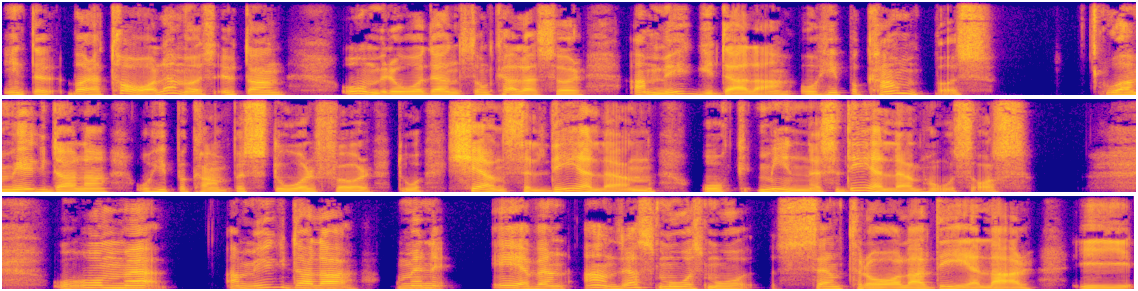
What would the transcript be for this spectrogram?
inte bara talamus utan områden som kallas för amygdala och hippocampus. Och amygdala och hippocampus står för då känseldelen och minnesdelen hos oss. Och om eh, amygdala, amygdala, en även andra små, små centrala delar i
